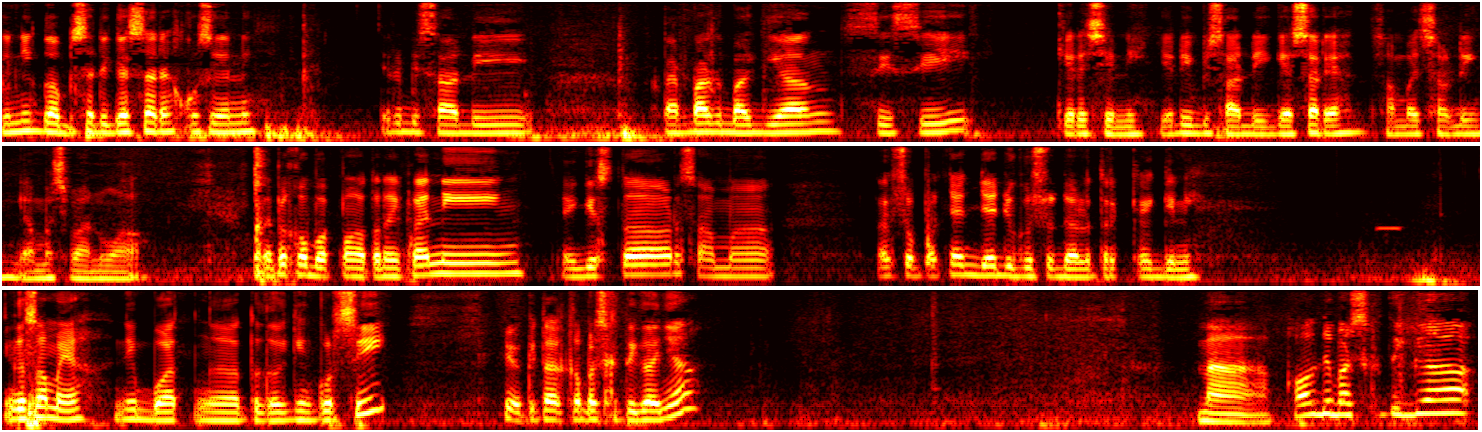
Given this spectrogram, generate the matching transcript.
ini gak bisa digeser ya kursi ini jadi bisa ditempel di bagian sisi kiri sini jadi bisa digeser ya sampai sliding yang masih manual tapi kalau buat pengaturan planning register sama life supportnya dia juga sudah elektrik kayak gini Ini sama ya. Ini buat ngetegakin kursi. Yuk kita ke baris ketiganya. Nah, kalau di baris ketiga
